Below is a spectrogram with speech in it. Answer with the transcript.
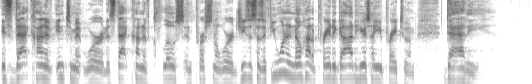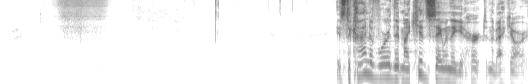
It's that kind of intimate word. It's that kind of close and personal word. Jesus says, if you want to know how to pray to God, here's how you pray to Him Daddy. It's the kind of word that my kids say when they get hurt in the backyard.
